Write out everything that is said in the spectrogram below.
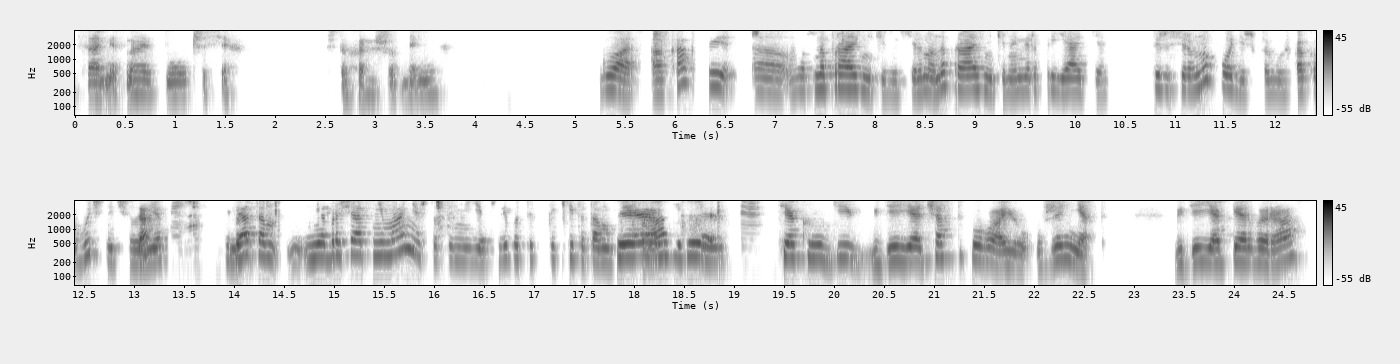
Сами знают лучше всех, что хорошо для них. Гуар, а как ты э, вот на праздники же все равно, на праздники, на мероприятия, ты же все равно ходишь как бы как обычный человек, да? Тебя да. там не обращают внимания, что ты не ешь, либо ты какие-то там те, фразы... те, те круги, где я часто бываю, уже нет. Где я первый раз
